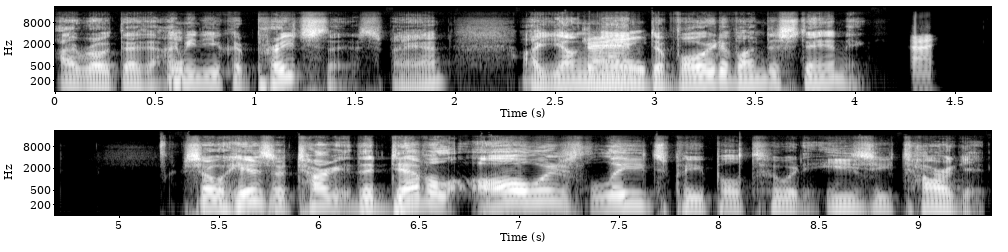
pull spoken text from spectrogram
I wrote that. I mean, you could preach this, man. A young right. man devoid of understanding. Right. So here's a target. The devil always leads people to an easy target.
